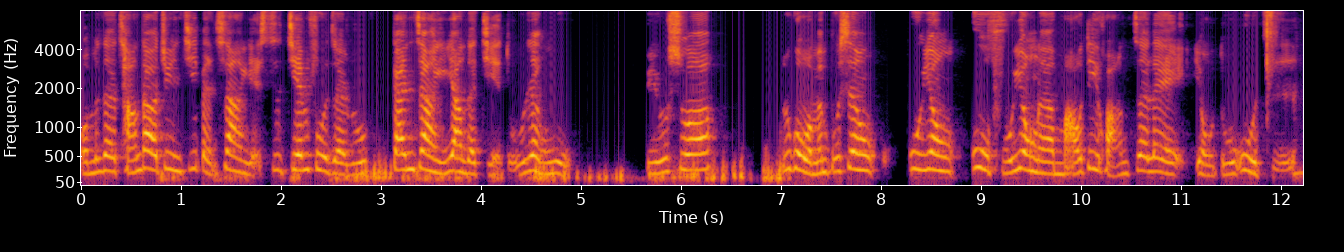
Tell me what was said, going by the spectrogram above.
我们的肠道菌基本上也是肩负着如肝脏一样的解毒任务。比如说，如果我们不慎误用误服用了毛地黄这类有毒物质，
